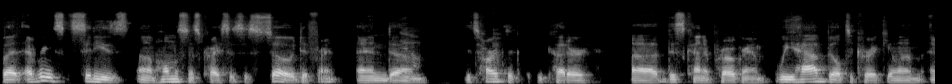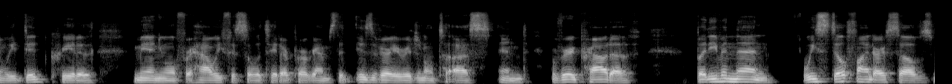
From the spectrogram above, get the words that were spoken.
But every city's um, homelessness crisis is so different, and um, yeah. it's hard to cutter uh, this kind of program. We have built a curriculum, and we did create a manual for how we facilitate our programs that is very original to us and we're very proud of. But even then, we still find ourselves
